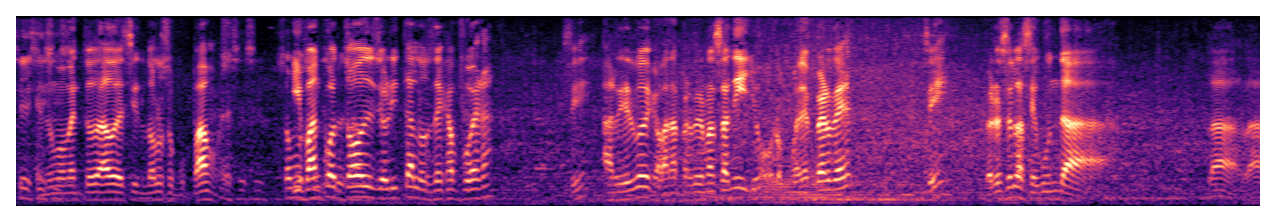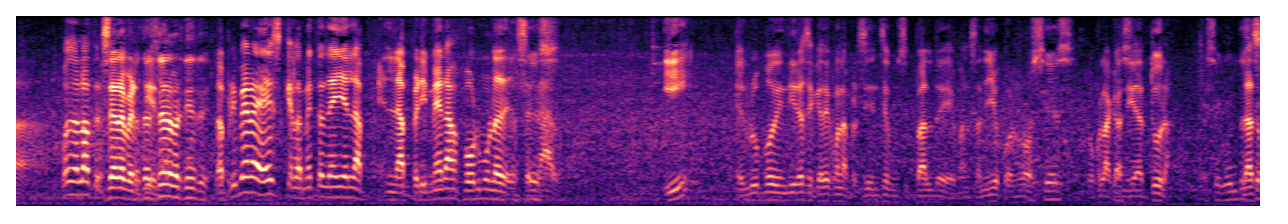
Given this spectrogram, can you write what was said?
Sí, sí, en un sí. momento dado decir no los ocupamos. Y van con todo desde ahorita, los dejan fuera, ¿sí? A riesgo de que van a perder Manzanillo, o lo pueden perder, ¿sí? Pero esa es la segunda, la, la- bueno, la tercera La vertiente. tercera vertiente. La primera es que la metan ella en la, en la primera fórmula del es. Senado. Y el grupo de Indira se quede con la presidencia municipal de Manzanillo con Rossi, o con la candidatura. La segunda, La es que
